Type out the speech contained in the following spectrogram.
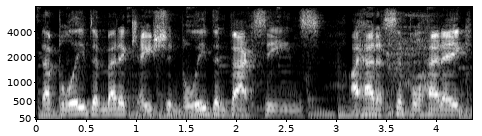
that believed in medication, believed in vaccines. I had a simple headache.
